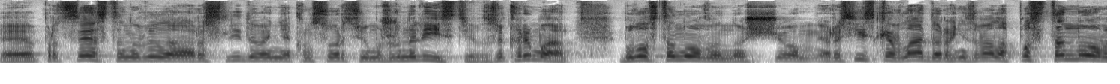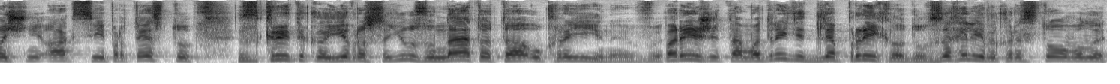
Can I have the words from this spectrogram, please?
Е, про це становило розслідування консорціуму журналістів. Зокрема, було встановлено, що російська влада організувала постановочні акції протесту з критикою Євросоюзу, НАТО та України в Парижі та Мадриді для прикладу взагалі використовували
